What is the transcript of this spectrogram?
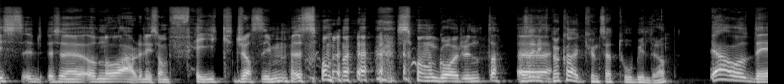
is, uh, og nå er det liksom fake Jasim som, som går rundt, da. Altså, Eh, Riktignok har jeg kun sett to bilder av han. Ja, og det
